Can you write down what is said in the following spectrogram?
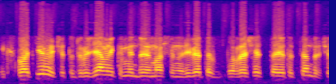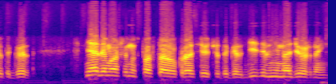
Эксплуатирую, что-то друзьям рекомендую машину. Ребята обращаются в Toyota центр, что-то говорят, сняли машину с поставок в Россию, что-то говорят, дизель ненадежный.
